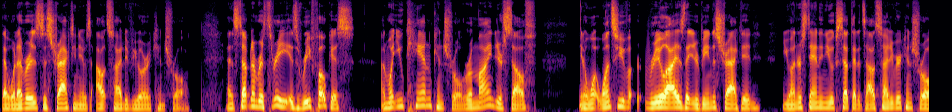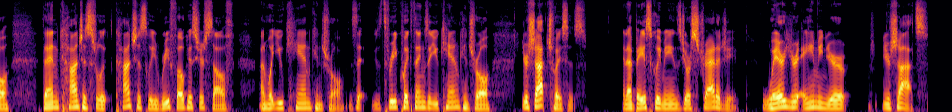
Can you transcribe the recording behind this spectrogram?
that whatever is distracting you is outside of your control. And step number three is refocus on what you can control. Remind yourself, you know, once you've realized that you're being distracted, you understand and you accept that it's outside of your control, then consciously consciously refocus yourself on what you can control. Three quick things that you can control: your shot choices, and that basically means your strategy, where you're aiming your your shots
